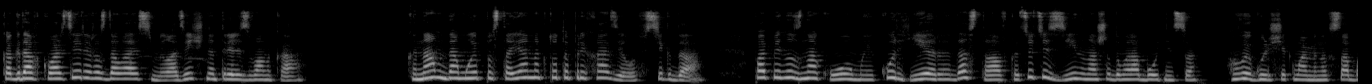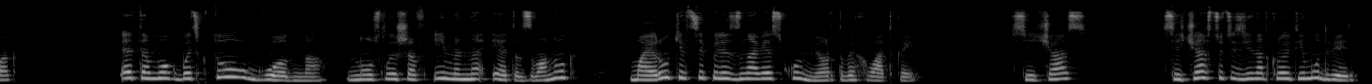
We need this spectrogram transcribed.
когда в квартире раздалась мелодичная трель звонка. К нам домой постоянно кто-то приходил, всегда. Папины знакомые, курьеры, доставка, тетя Зина, наша домработница, выгульщик маминых собак. Это мог быть кто угодно, но, услышав именно этот звонок, мои руки вцепились в занавеску мертвой хваткой. Сейчас... Сейчас тетя Зина откроет ему дверь,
